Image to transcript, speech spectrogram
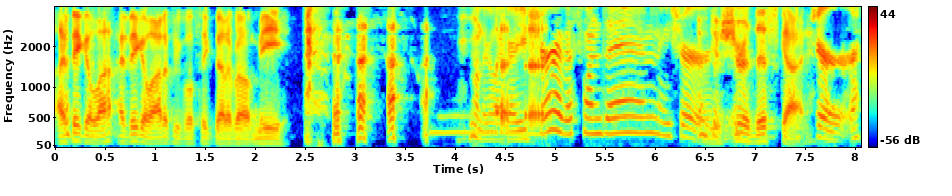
I think a lot. I think a lot of people think that about me. They're like, "Are you sure this one's in? Are you sure? You're sure this guy? Sure.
